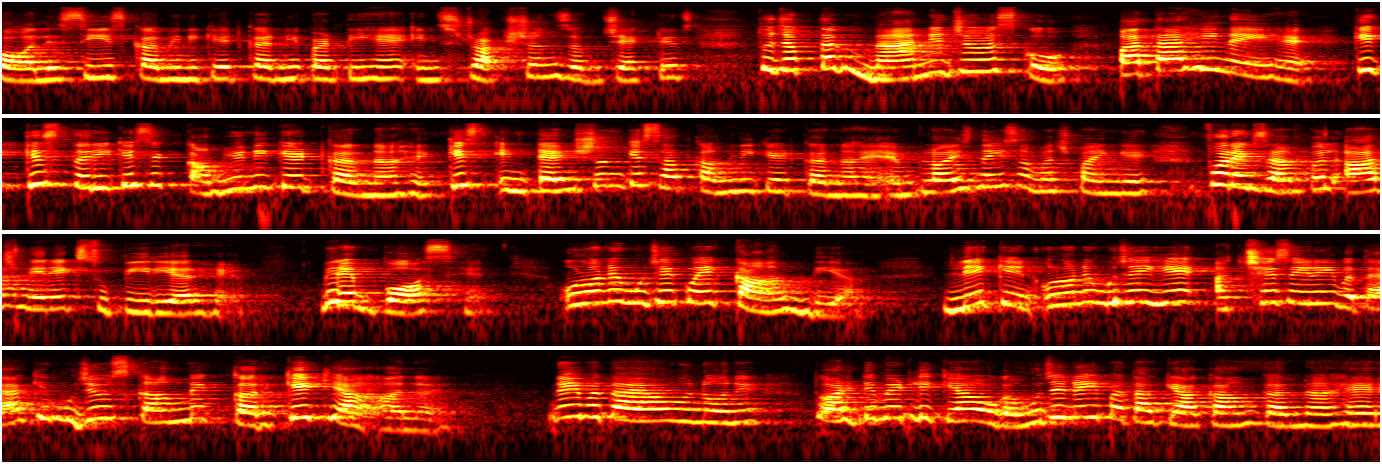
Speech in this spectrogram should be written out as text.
policies communicate करनी पड़ती हैं इंस्ट्रक्शंस ऑब्जेक्टिव्स तो जब तक मैनेजर्स को पता ही नहीं है कि किस तरीके से कम्युनिकेट करना है, किस इंटेंशन के साथ कम्युनिकेट करना है एम्प्लॉयज़ नहीं समझ पाएँगे। फॉर एग्ज़ाम्पल आज मेरे एक सुपीरियर हैं, मेरे बॉस हैं। उन्होंने मुझे कोई काम दिया, लेकिन उन्होंने मुझे ये अच्छे से नहीं बताया कि मुझे उस काम में करके क्या आना है। नहीं बताया उन्होंने। तो अल्टीमेटली क्या होगा? मुझे नहीं पता क्या काम करना है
